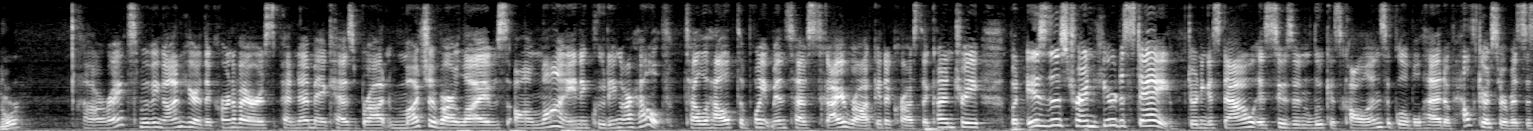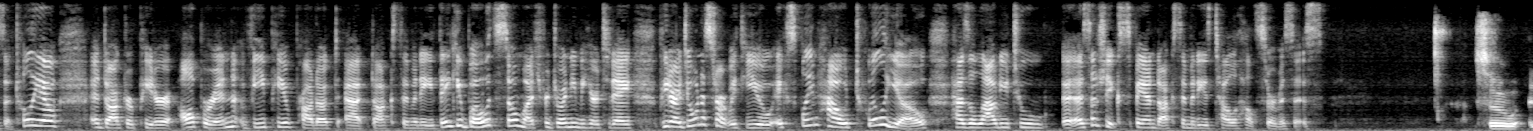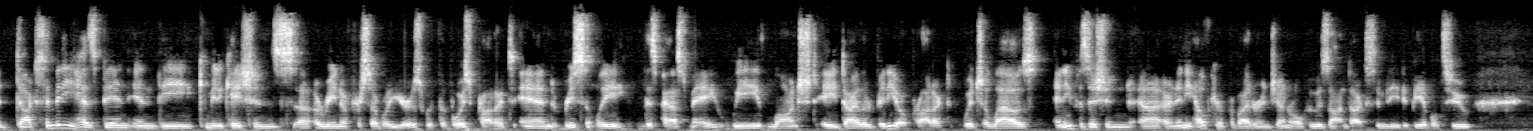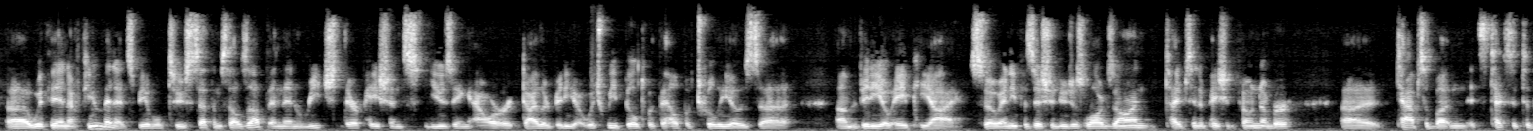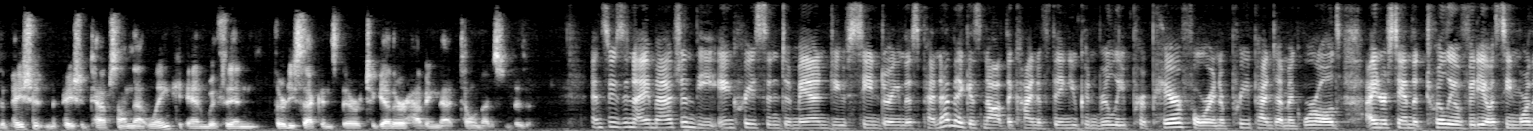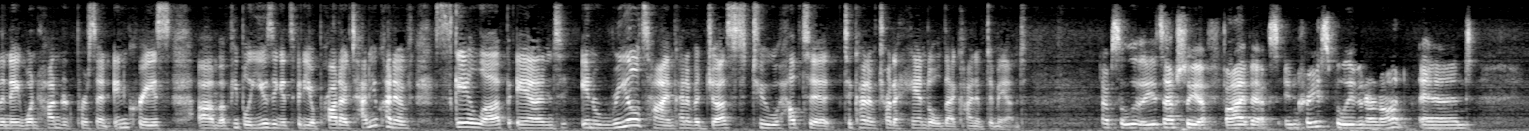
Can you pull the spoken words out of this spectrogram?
Nor? All right, moving on here. The coronavirus pandemic has brought much of our lives online, including our health. Telehealth appointments have skyrocketed across the country, but is this trend here to stay? Joining us now is Susan Lucas Collins, Global Head of Healthcare Services at Twilio, and Dr. Peter Alperin, VP of Product at Doximity. Thank you both so much for joining me here today. Peter, I do want to start with you. Explain how Twilio has allowed you to uh, essentially expand Doximity's telehealth services. So, Doximity has been in the communications uh, arena for several years with the voice product. And recently, this past May, we launched a dialer video product, which allows any physician uh, or any healthcare provider in general who is on Doximity to be able to, uh, within a few minutes, be able to set themselves up and then reach their patients using our dialer video, which we built with the help of Twilio's. Uh, um, video API. So, any physician who just logs on, types in a patient phone number, uh, taps a button, it's texted to the patient, and the patient taps on that link, and within 30 seconds, they're together having that telemedicine visit. And Susan, I imagine the increase in demand you've seen during this pandemic is not the kind of thing you can really prepare for in a pre pandemic world. I understand that Twilio Video has seen more than a 100% increase um, of people using its video product. How do you kind of scale up and in real time kind of adjust to help to, to kind of try to handle that kind of demand? Absolutely. It's actually a 5x increase, believe it or not. And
